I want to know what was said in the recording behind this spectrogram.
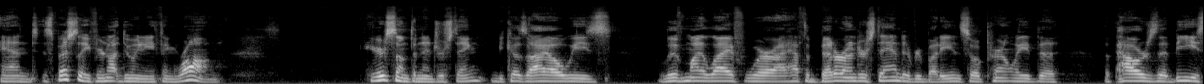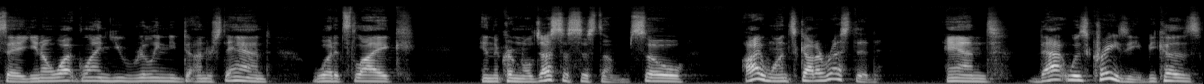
And especially if you're not doing anything wrong. Here's something interesting because I always live my life where I have to better understand everybody. And so apparently the the powers that be say, you know what, Glenn, you really need to understand what it's like in the criminal justice system. So I once got arrested. And that was crazy because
